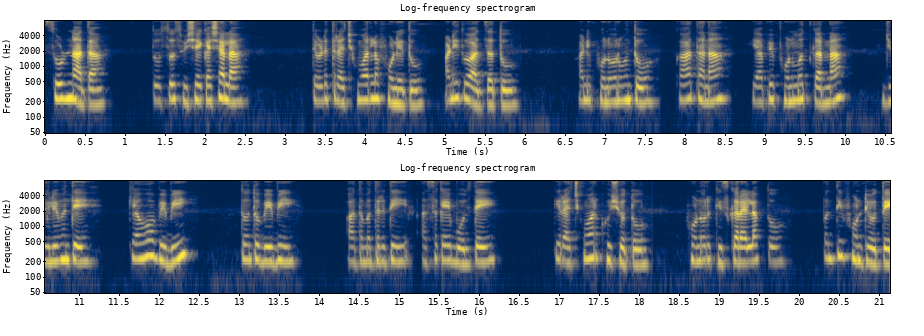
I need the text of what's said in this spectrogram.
सोड ना आता. तोच तोच विषय कशाला? तेवढ्यात राजकुमारला फोन येतो आणि तो आज जातो. आणि फोनवर म्हणतो का ताना या पे फोन मत करना. जुली म्हणते क्या हुआ बेबी? तो तो बेबी आता मात्र ती असं काही बोलते की राजकुमार खुश होतो. फोनवर किस करायला लागतो पण ती फोन ठेवते.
